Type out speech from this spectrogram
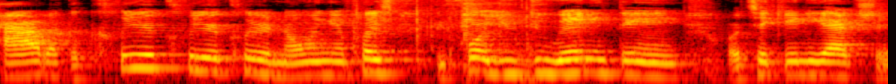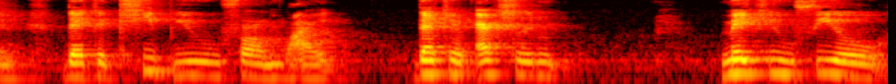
have like a clear, clear, clear knowing in place before you do anything or take any action that could keep you from like that can actually make you feel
